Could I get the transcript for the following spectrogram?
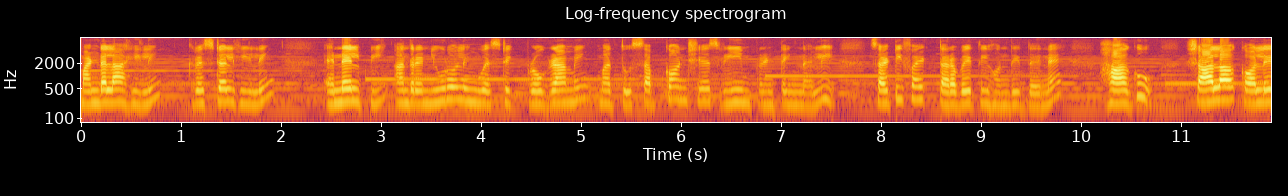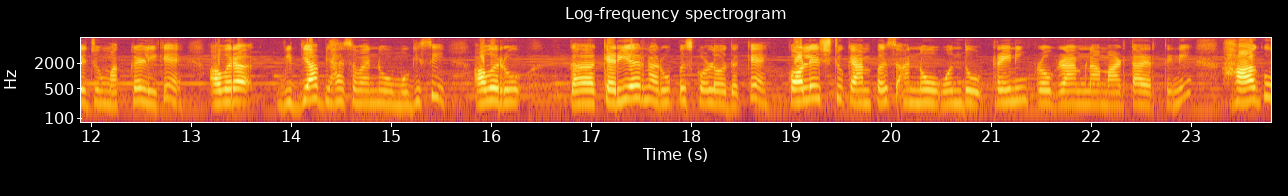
mandala healing, crystal healing N L P ಅಂದರೆ ನ್ಯೂರೋಲಿಂಗ್ವಿಸ್ಟಿಕ್ ಪ್ರೋಗ್ರಾಮಿಂಗ್ ಮತ್ತು ಸಬ್ಕಾನ್ಷಿಯಸ್ ರೀಇಂಪ್ರಿಂಟಿಂಗ್ನಲ್ಲಿ ಸರ್ಟಿಫೈಡ್ ತರಬೇತಿ ಹೊಂದಿದ್ದೇನೆ. ಹಾಗೂ ಶಾಲಾ, ಕಾಲೇಜು ಮಕ್ಕಳಿಗೆ ಅವರ ವಿದ್ಯಾಭ್ಯಾಸವನ್ನು ಮುಗಿಸಿ ಅವರು ಕೆರಿಯರ್ನ ರೂಪಿಸ್ಕೊಳ್ಳೋದಕ್ಕೆ ಕಾಲೇಜ್ ಟು ಕ್ಯಾಂಪಸ್ ಅನ್ನೋ ಒಂದು ಟ್ರೈನಿಂಗ್ ಪ್ರೋಗ್ರಾಮ್ನ ಮಾಡ್ತಾ ಇರ್ತೀನಿ. ಹಾಗೂ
